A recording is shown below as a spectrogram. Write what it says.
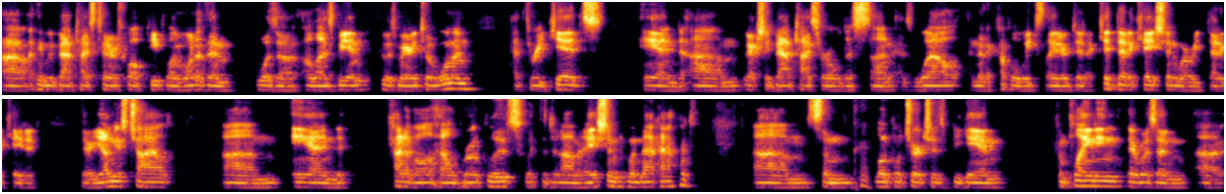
uh, I think we baptized ten or twelve people, and one of them was a, a lesbian who was married to a woman, had three kids, and um, we actually baptized her oldest son as well. And then a couple of weeks later, did a kid dedication where we dedicated their youngest child, um, and kind of all hell broke loose with the denomination when that happened. Um, some local churches began complaining. There was an uh,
